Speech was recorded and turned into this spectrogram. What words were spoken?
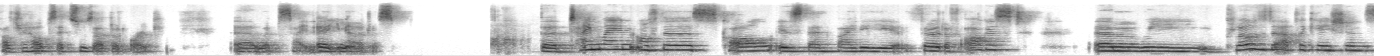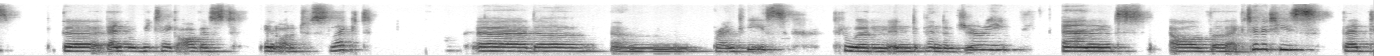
culturehelps at zusa.org uh, website, uh, email address. The timeline of this call is that by the 3rd of August, um, we close the applications. The, then we take August in order to select uh, the um, grantees through an independent jury and all the activities that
